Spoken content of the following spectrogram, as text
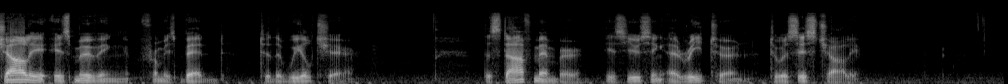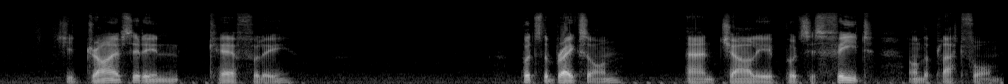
Charlie is moving from his bed to the wheelchair. The staff member is using a return to assist Charlie. She drives it in carefully, puts the brakes on, and Charlie puts his feet on the platform.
